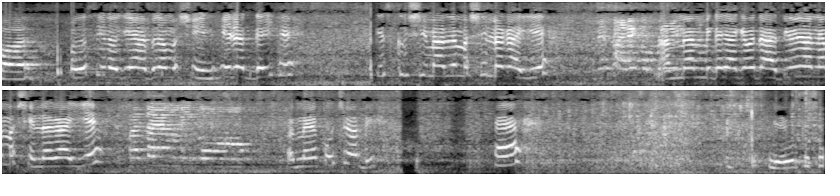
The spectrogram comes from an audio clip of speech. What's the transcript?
और सीन हो गया यहाँ पे तो मशीन ही लग गई है। किस खुशी में आपने मशीन लगाई है? अब मैं मम्मी को जाके बताती हूँ इन्होंने मशीन लगाई है। पता है को। और मैंने पूछा अभी। है? ये पूछा।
